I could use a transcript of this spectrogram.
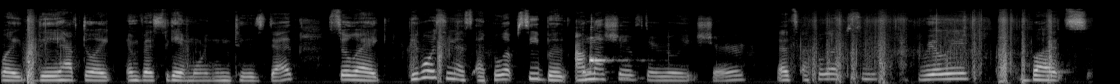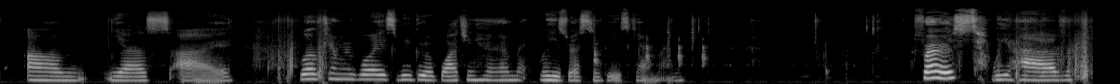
like they have to like investigate more into his death. So like people are saying that's epilepsy, but I'm not sure if they're really sure that's epilepsy, really. But um yes, I love Cameron Boyce. We grew up watching him. Please rest in peace, Cameron. First, we have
